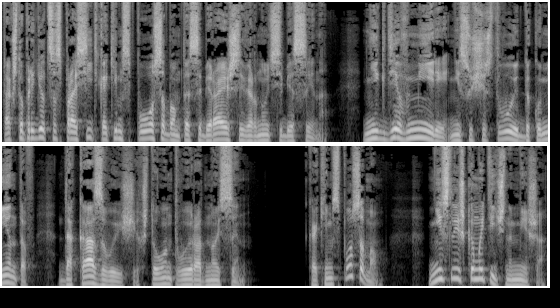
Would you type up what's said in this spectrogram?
так что придется спросить, каким способом ты собираешься вернуть себе сына. Нигде в мире не существует документов, доказывающих, что он твой родной сын. Каким способом? Не слишком этичным, Миша.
